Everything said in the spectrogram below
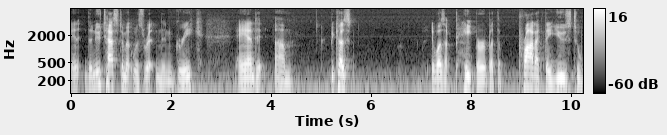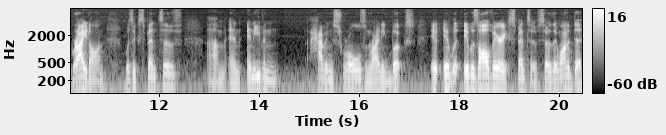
in, the New Testament was written in Greek, and um, because it wasn't paper, but the product they used to write on was expensive, um, and and even having scrolls and writing books, it it, w- it was all very expensive. So they wanted to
